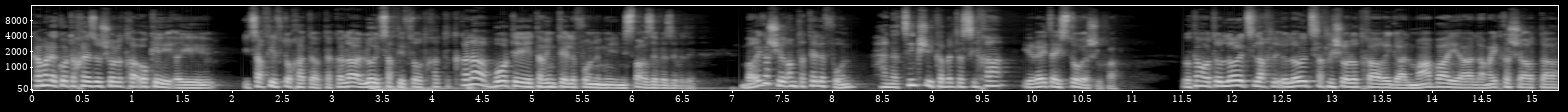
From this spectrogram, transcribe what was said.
כמה דקות אחרי זה הוא שואל אותך, אוקיי, אה, הצלחתי לפתור לך את התקלה, לא הצלחתי לפתור לך את התקלה, בוא תרים טלפון למספר זה וזה וזה. ברגע שהרמת טלפון, הנציג שיקבל את השיחה, יראה את ההיסטוריה שלך. זאת אומרת, לא יצטרך, לא יצטרך לשאול אותך רגע על מה הבעיה, למה התקשרת, אה,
